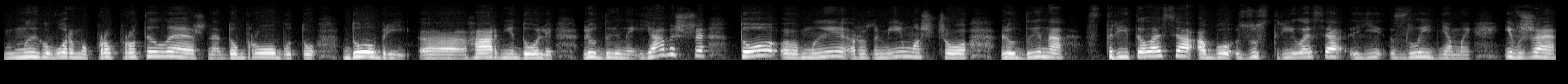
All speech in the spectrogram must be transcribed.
ми говоримо про протилежне добробуту, добрій, е, гарній долі людини явище, то е, ми розуміємо, що людина стрітилася або зустрілася з лиднями, і вже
